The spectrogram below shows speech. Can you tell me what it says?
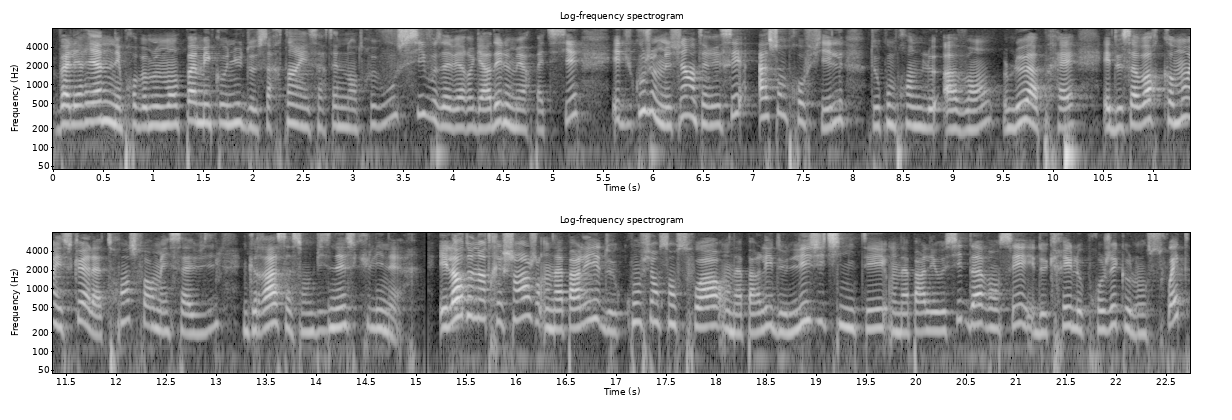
Valériane n'est probablement pas méconnue de certains et certaines d'entre vous si vous avez regardé Le meilleur pâtissier. Et du coup, je me suis intéressée à son profil, de comprendre le avant, le après, et de savoir comment est-ce qu'elle a transformé sa vie grâce à son business culinaire. Et lors de notre échange, on a parlé de confiance en soi, on a parlé de légitimité, on a parlé aussi d'avancer et de créer le projet que l'on souhaite.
